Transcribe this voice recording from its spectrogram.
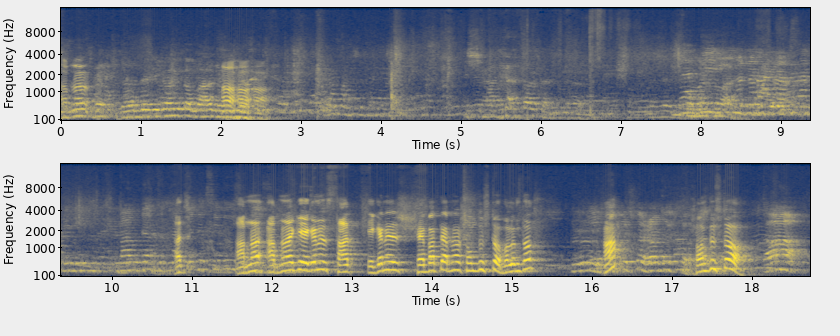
আপনার হ্যাঁ হ্যাঁ হ্যাঁ। আচ্ছা আপনার আপনারা কি এখানে এখানে সেবাতে আপনারা সন্তুষ্ট বলেন তো? হ্যাঁ? সন্তুষ্ট? এখ-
